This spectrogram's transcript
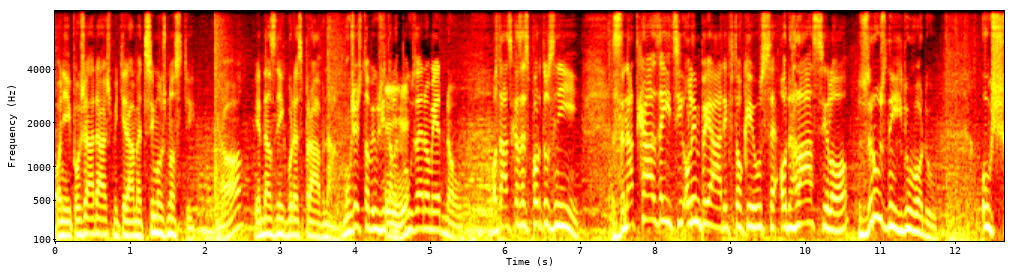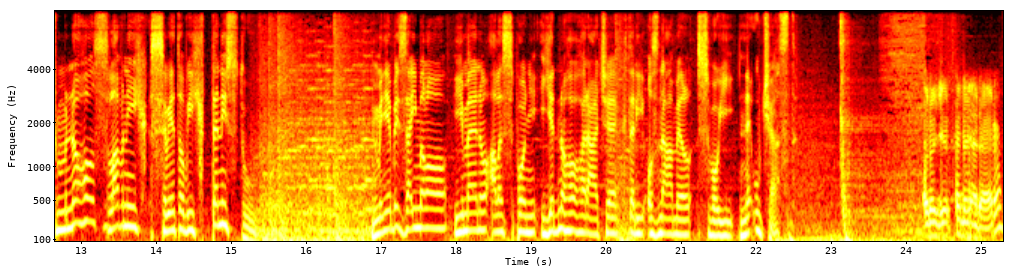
o něj požádáš, my ti dáme tři možnosti. Jo? Jedna z nich bude správná. Můžeš to využít, mm-hmm. ale pouze jenom jednou. Otázka ze sportu zní. Z nadcházející olympiády v Tokiu se odhlásilo z různých důvodů už mnoho slavných světových tenistů. Mě by zajímalo jméno alespoň jednoho hráče, který oznámil svoji neúčast. Roger Federer.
